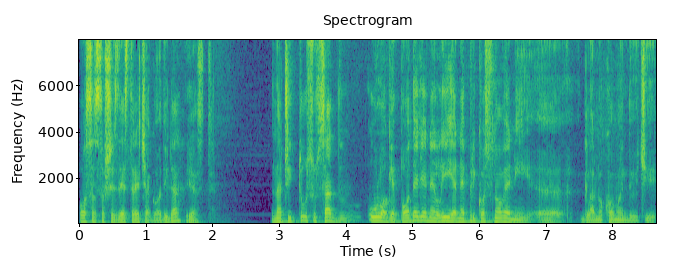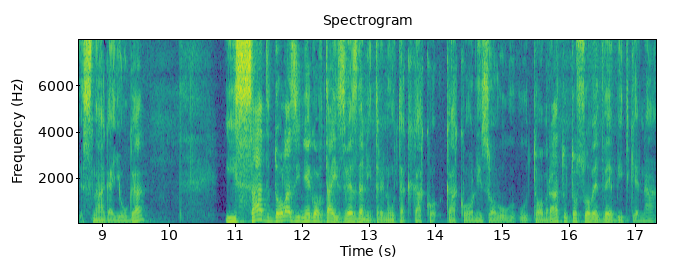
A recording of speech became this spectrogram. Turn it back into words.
1863. godina. jeste. Znači, tu su sad uloge podeljene, Li je neprikosnoveni e, glavnokomandujući snaga Juga i sad dolazi njegov taj zvezdani trenutak, kako, kako oni zovu u, u tom ratu. To su ove dve bitke na,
